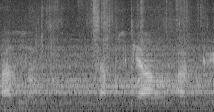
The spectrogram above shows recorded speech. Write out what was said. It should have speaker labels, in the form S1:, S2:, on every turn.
S1: Passa, Campo Schiavo, a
